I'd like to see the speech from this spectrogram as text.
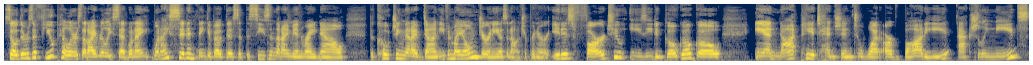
So there was a few pillars that I really said when I when I sit and think about this at the season that I'm in right now, the coaching that I've done, even my own journey as an entrepreneur, it is far too easy to go go go and not pay attention to what our body actually needs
